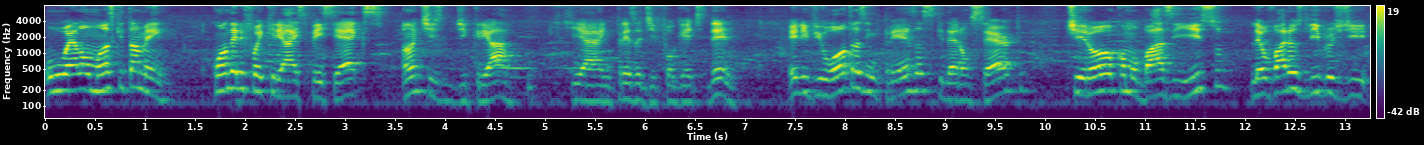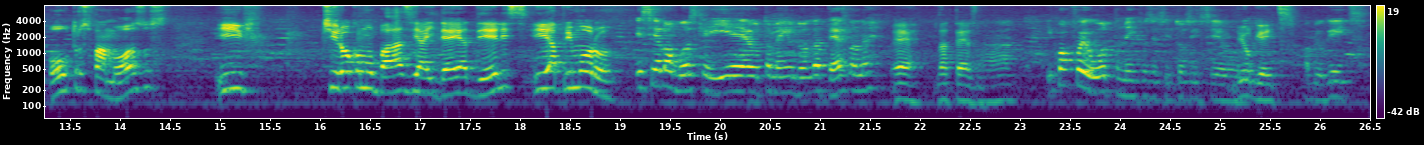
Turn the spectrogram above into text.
o Elon Musk também, quando ele foi criar a SpaceX, antes de criar, que é a empresa de foguetes dele, ele viu outras empresas que deram certo, tirou como base isso, leu vários livros de outros famosos e tirou como base a ideia deles e aprimorou. Esse Elon Musk aí é o, também o dono da Tesla, né? É, da Tesla. Ah. E qual foi o outro também que você citou sem ser o Bill Gates, o Bill Gates?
